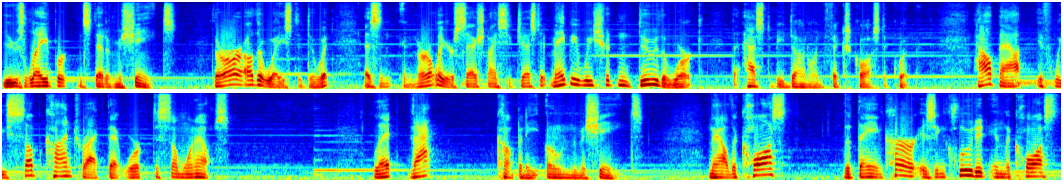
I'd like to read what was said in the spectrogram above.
use labor instead of machines. There are other ways to do it. As in, in, an earlier session, I suggested maybe we shouldn't do the work that has to be done on fixed cost equipment. How about if we subcontract that work to someone else? Let that company own the machines. Now, the cost that they incur is included in the cost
